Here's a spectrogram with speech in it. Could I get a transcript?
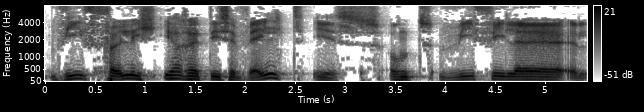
wie völlig irre diese Welt ist und wie viele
